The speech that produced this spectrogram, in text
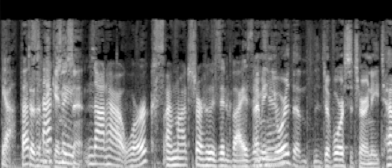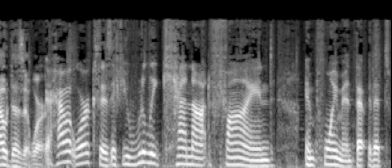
Yeah, that's Doesn't make actually any sense. not how it works. I'm not sure who's advising I mean, him. you're the divorce attorney. How does it work? how it works is if you really cannot find employment that that's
